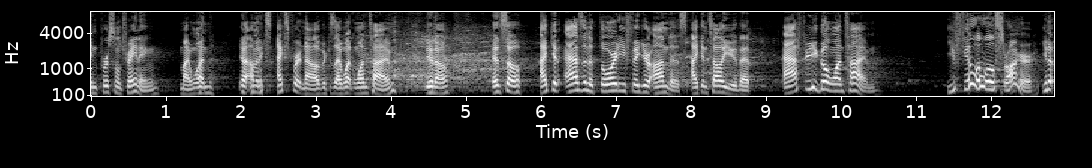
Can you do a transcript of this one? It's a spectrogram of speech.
in personal training, my one you know, I'm an ex- expert now because I went one time, you know. And so I can, as an authority figure on this, I can tell you that after you go one time, you feel a little stronger. You know,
